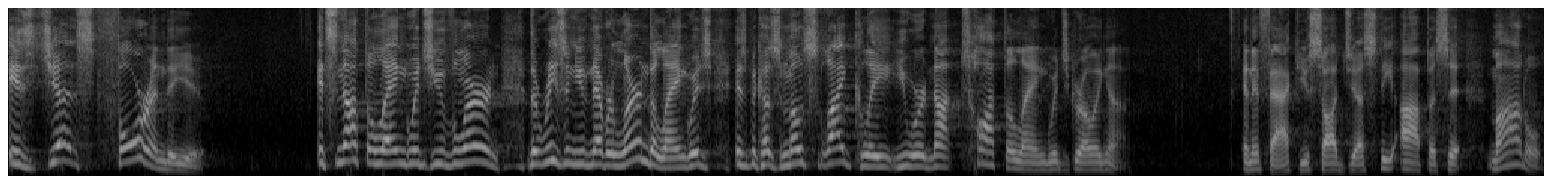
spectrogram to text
is just foreign to you. It's not the language you've learned. The reason you've never learned the language is because most likely you were not taught the language growing up. And in fact, you saw just the opposite modeled.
